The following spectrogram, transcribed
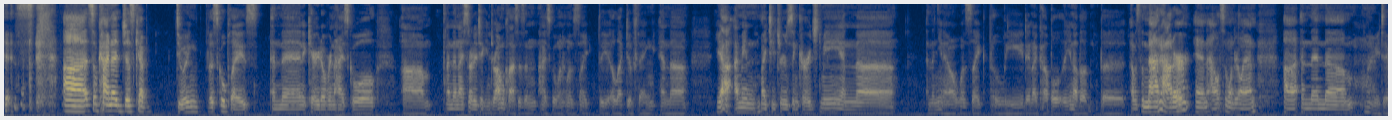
this. uh, so kind of just kept doing the school plays, and then it carried over into high school. Um, and then I started taking drama classes in high school when it was like the elective thing. And uh, yeah, I mean, my teachers encouraged me, and uh, and then you know it was like the lead in a couple. You know the the I was the Mad Hatter in Alice in Wonderland. Uh, and then um, what did we do?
